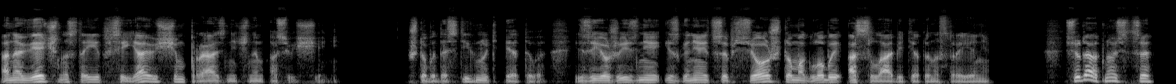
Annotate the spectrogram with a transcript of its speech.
Она вечно стоит в сияющем праздничном освещении. Чтобы достигнуть этого, из ее жизни изгоняется все, что могло бы ослабить это настроение. Сюда относится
